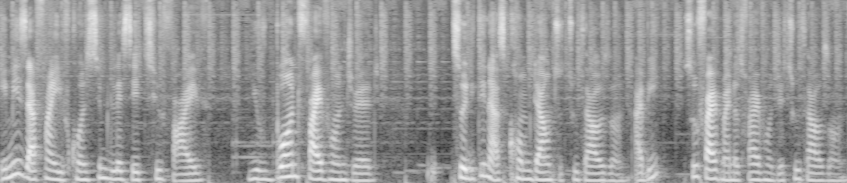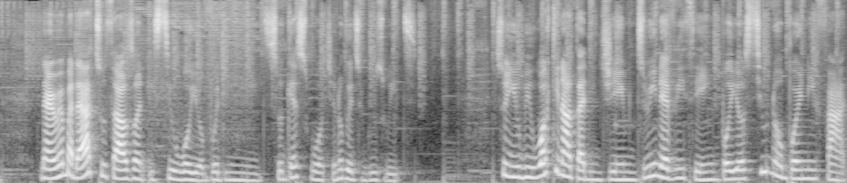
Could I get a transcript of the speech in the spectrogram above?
it means that fine, you've consumed, let's say, 25, you've burned 500. So the thing has come down to 2000. Abby, 25 minus 500, 2000. Now remember that 2000 is still what your body needs. So guess what? You're not going to lose weight. So you'll be working out at the gym, doing everything, but you're still not burning fat.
